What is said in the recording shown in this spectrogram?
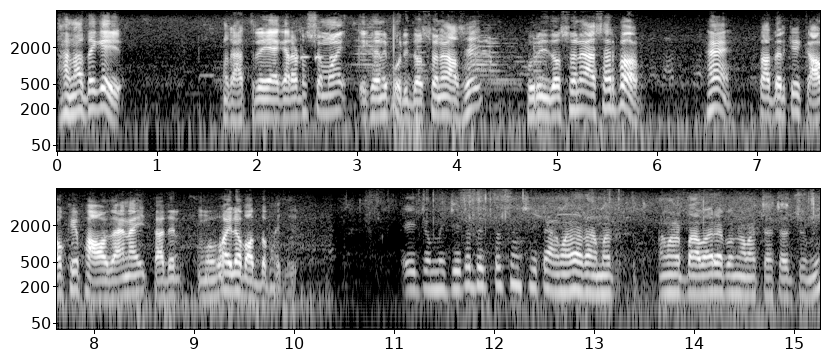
থানা থেকে রাত্রে এগারোটার সময় এখানে পরিদর্শনে আসে। পরিদর্শনে আসার পর হ্যাঁ তাদেরকে কাউকে পাওয়া যায় নাই, তাদের মোবাইলও বদ্ধ পাইছে এই জমি যেটা দেখতেছেন, সেটা আমার আর আমার আমার বাবার এবং আমার চাচার জমি।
